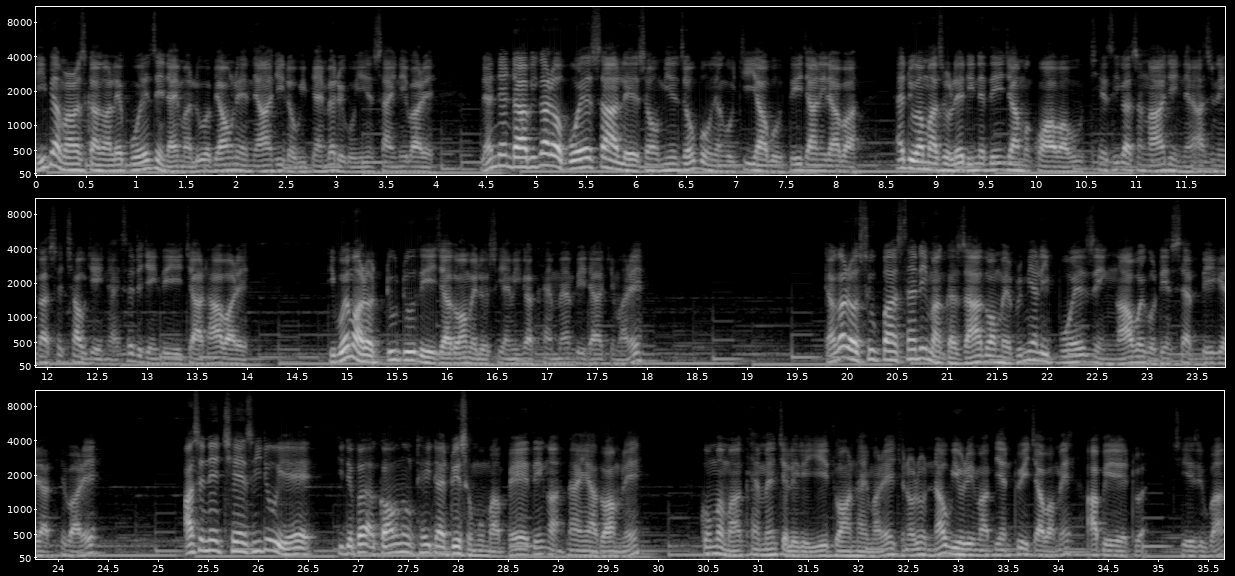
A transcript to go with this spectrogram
နီးပြမာရစကာကလည်းပွဲစဉ်တိုင်းမှာလူအပြောင်းနဲ့အများကြီးလုပ်ပြီးပြိုင်ဘက်တွေကိုရင်ဆိုင်နေပါတယ်လန်ဒန်ဒါဘီကတော့ပွဲဆလေဆုံးအမြင့်ဆုံးပုံစံကိုကြည့်ရဖို့သေးချာနေတာပါအတူအမှဆိုလည်းဒီနှစ်သင်းကြားမကွာပါဘူးချယ်ဆီက15ချိန်နဲ့အာဆင်နယ်က16ချိန်နဲ့17ချိန်သေးကြာထားပါတယ်ဒီပွဲမှာတော့2-2သေးကြာသွားမယ်လို့ CME ကခံမှန်းပေးထားခြင်းပါတယ်ဒါကတော့ Super Sunday မှာကစားသွားမယ် Premier League ပွဲစဉ်၅ပွဲကိုတင်ဆက်ပေးခဲ့တာဖြစ်ပါတယ်။ အာဆင်နယ်ချယ်ဆီတို့ရဲ့ဒီတစ်ပတ်အကောင်းဆုံးထိပ်တိုက်တွေ့ဆုံမှုမှာဘယ်အသင်းကနိုင်ရသွားမလဲကွန်မန့်မှာခံမှန်းချက်လေးတွေရေးသွားနိုင်ပါတယ်ကျွန်တော်တို့နောက်ဗီဒီယိုတွေမှာပြန်တွေ့ကြပါမယ်အားပေးတဲ့အတွက်ကျေးဇူးပါ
